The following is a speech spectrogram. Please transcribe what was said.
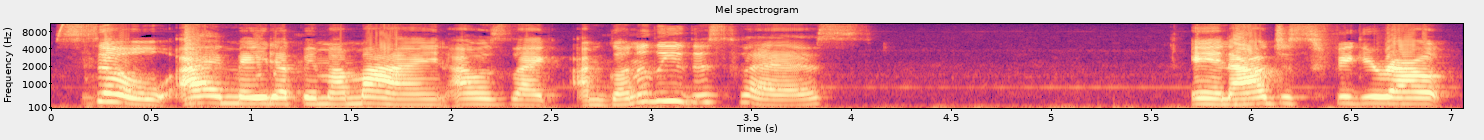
So I made up in my mind, I was like, I'm going to leave this class and I'll just figure out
